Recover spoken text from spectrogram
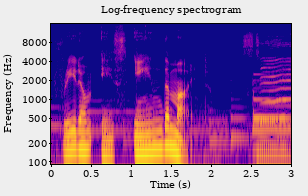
Freedom is in the mind. Still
